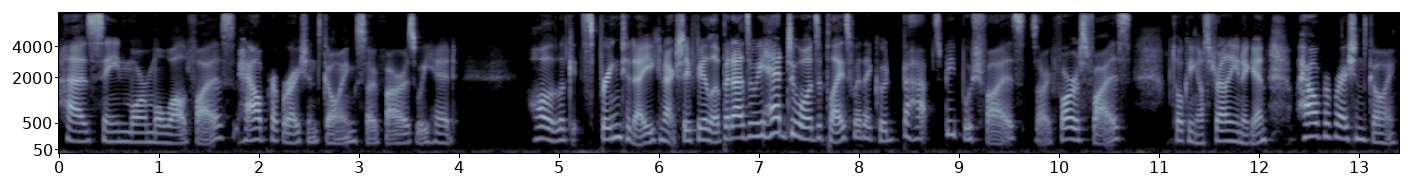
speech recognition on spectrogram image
has seen more and more wildfires. How are preparations going so far as we head? Oh, look, it's spring today. You can actually feel it. But as we head towards a place where there could perhaps be bushfires, sorry, forest fires, I'm talking Australian again, how are preparations going?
